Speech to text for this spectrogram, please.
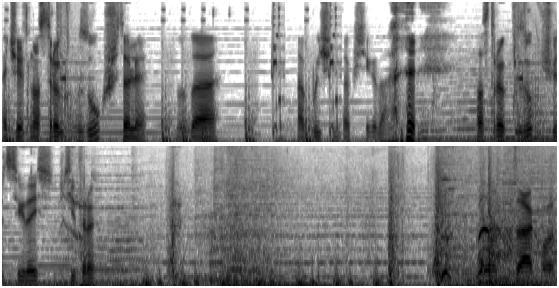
А что, в настройках звук, что ли? Ну да. Обычно так всегда. В настройках звука чуть всегда есть субтитры. Вот так вот.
